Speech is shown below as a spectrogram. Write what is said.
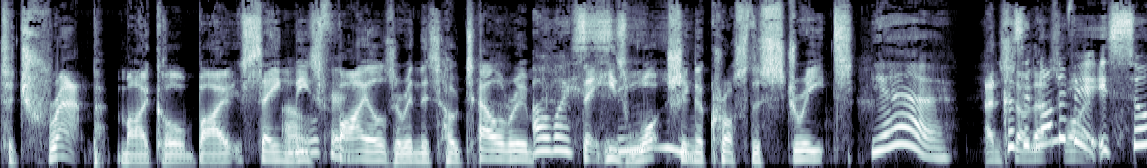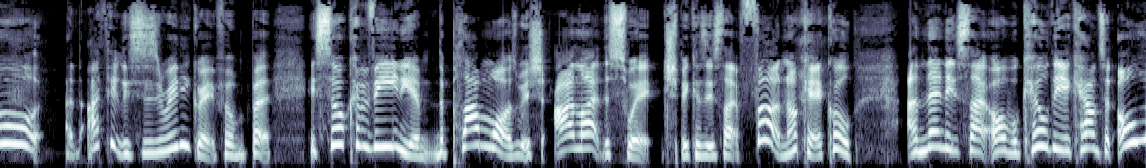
to trap Michael by saying Oh, these okay. files are in this hotel room Oh, I that he's watching across the street. Yeah. And Because so none of why- it is so. I think this is a really great film, but it's so convenient. The plan was, which I like the switch because it's like fun. Okay, cool. And then it's like, oh, we'll kill the accountant. Oh,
